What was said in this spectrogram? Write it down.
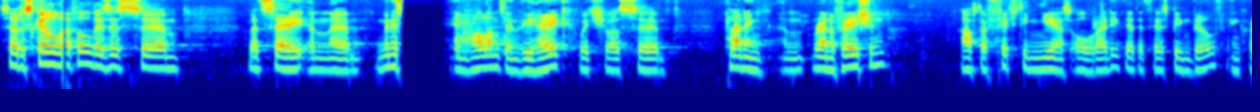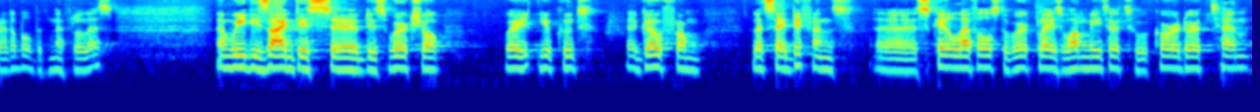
So the scale level, this is, um, let's say, a um, ministry in Holland, in The Hague, which was uh, planning a renovation after 15 years already that it has been built. Incredible, but nevertheless. And we designed this, uh, this workshop where you could uh, go from, let's say, different uh, scale levels, the workplace 1 meter to a corridor 10,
